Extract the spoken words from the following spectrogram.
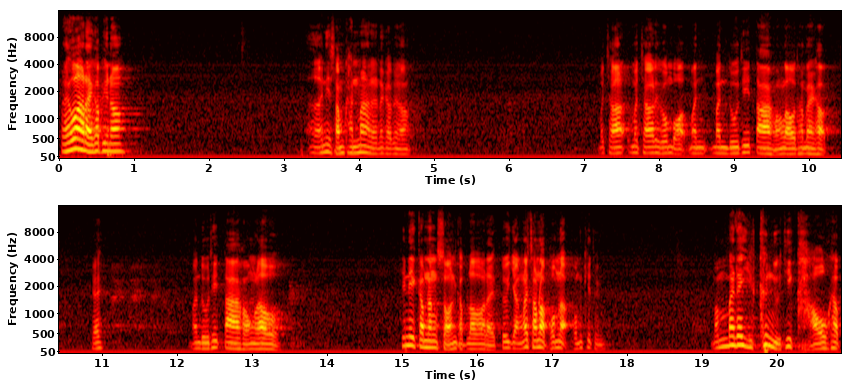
แปลว่าอะไรครับพี่น้องอันนี้สำคัญมากเลยนะครับพี่น้องเมื่อเช้าเมื่อเช้าที่ผมบอกมันมันดูที่ตาของเราทำไมครับโอเคมันดูที่ตาของเรา ที่นี่กำลังสอนกับเราอะไร ตัวอย่างแล้วสำหรับผมล่ะผมคิดถึง มันไม่ได้ขึ้นอยู่ที่เขาครับ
